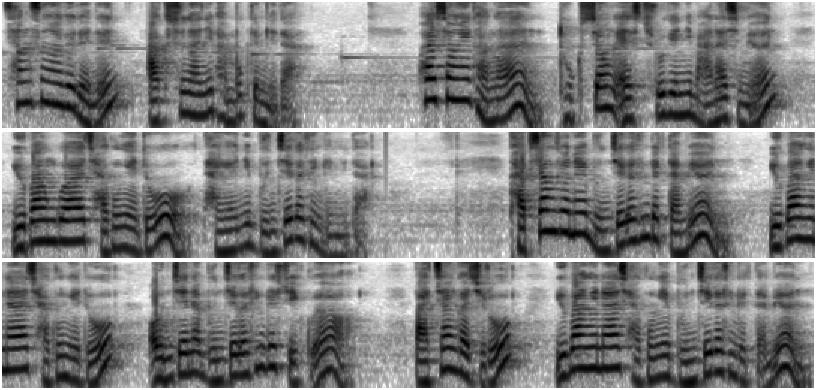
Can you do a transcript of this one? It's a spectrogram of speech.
상승하게 되는 악순환이 반복됩니다. 활성에 강한 독성 에스트로겐이 많아지면 유방과 자궁에도 당연히 문제가 생깁니다. 갑상선에 문제가 생겼다면 유방이나 자궁에도 언제나 문제가 생길 수 있고요. 마찬가지로 유방이나 자궁에 문제가 생겼다면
